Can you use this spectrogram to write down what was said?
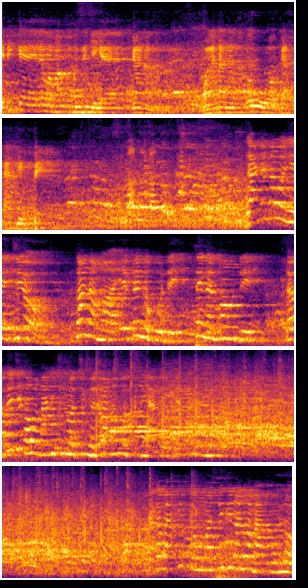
Ebi kɛ ne wa ma fɔ si kiyɛ Ghana, wala na o wɔ ka kaki pɛ. Gane ma wo nye di o, Ghana ma ebe noko de, sene ma wo de, lɔkiti ka wo ma ni tunu otu mi, lɔba ma wo si akeke kunu mo. Daga wa kiko mo ma sigi na lɔba ma kun lɔ,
